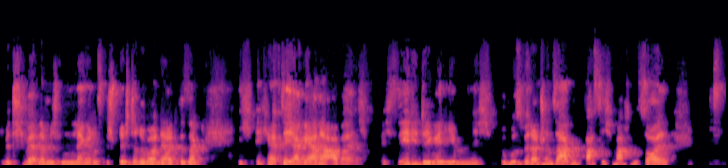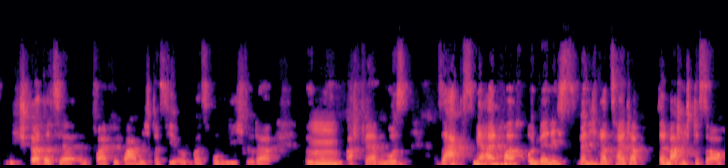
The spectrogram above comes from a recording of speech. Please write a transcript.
Ich werde nämlich ein längeres Gespräch darüber und der hat gesagt, ich, ich helfe dir ja gerne, aber ich, ich sehe die Dinge eben nicht. Du musst mir dann schon sagen, was ich machen soll mich stört das ja im Zweifel gar nicht, dass hier irgendwas rumliegt oder irgendwas mhm. gemacht werden muss. Sag es mir einfach und wenn ich wenn ich gerade Zeit habe, dann mache ich das auch.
